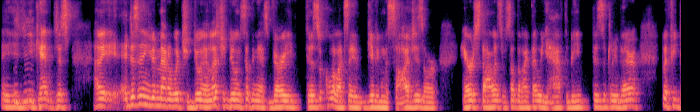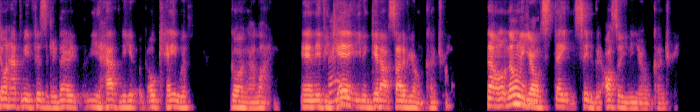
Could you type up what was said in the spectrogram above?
You, mm-hmm. you, can't just. I mean, it doesn't even matter what you're doing unless you're doing something that's very physical, like say giving massages or hairstylists or something like that, where you have to be physically there. But if you don't have to be physically there, you have to be okay with going online. And if you right. can't even get outside of your own country, not, not only your mm-hmm. own state and city, but also even your own country.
